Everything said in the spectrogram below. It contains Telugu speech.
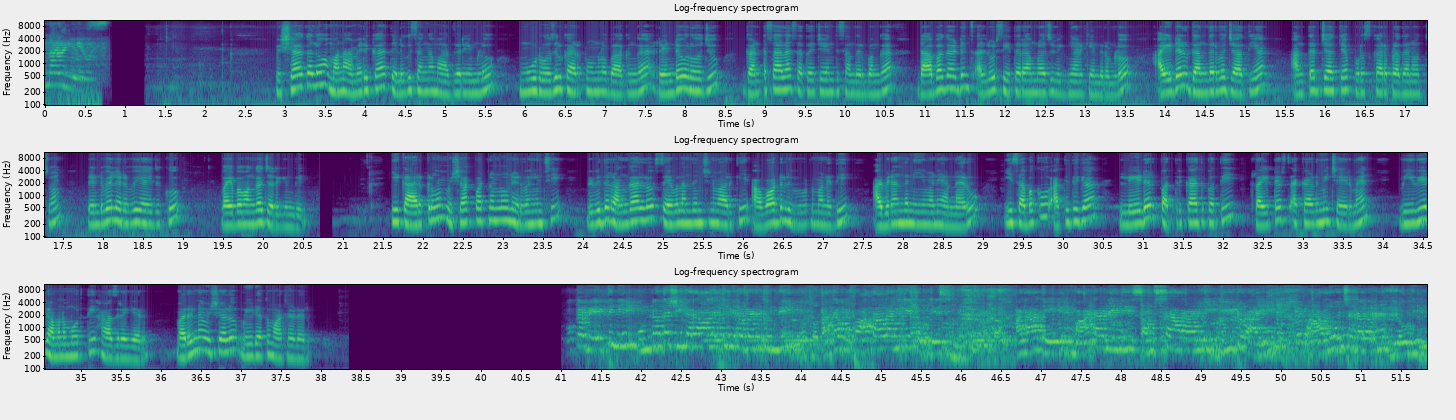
న్యూస్ విశాఖలో మన అమెరికా తెలుగు సంఘం ఆధ్వర్యంలో మూడు రోజుల కార్యక్రమంలో భాగంగా రెండవ రోజు ఘంటసాల శత జయంతి సందర్భంగా డాబా గార్డెన్స్ అల్లూరు సీతారామరాజు విజ్ఞాన కేంద్రంలో ఐడల్ గంధర్వ జాతీయ అంతర్జాతీయ పురస్కార ప్రధానోత్సవం రెండు వేల ఇరవై ఐదుకు వైభవంగా జరిగింది. ఈ కార్యక్రమం విశాఖపట్నంలో నిర్వహించి వివిధ రంగాల్లో సేవలందించిన వారికి అవార్డులు ఇవ్వడం అనేది అభినందనీయమని అన్నారు. ఈ సభకు అతిథిగా leader పత్రికాధిపతి writers academy chairman VV Ramanamurthy హాజరయ్యారు. మరిన్ని విషయాలు మీడియాతో మాట్లాడారు. ఒక వ్యక్తిని ఉన్నత శిఖరాలకి నిలబెడుతుంది పాతాళానికి తొక్కేస్తుంది. అలాగే మాట అనేది సంస్కారానికి గీటురాయి ఆలోచనలకు యోగి.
